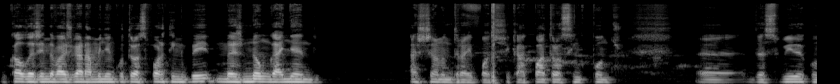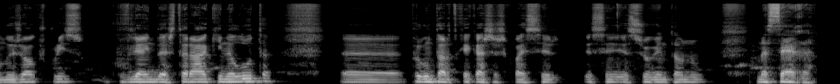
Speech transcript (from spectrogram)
o Caldas ainda vai jogar amanhã contra o Sporting B, mas não ganhando. Acho que já não terá hipótese de ficar 4 ou 5 pontos uh, da subida com dois jogos, por isso o Covilhã ainda estará aqui na luta. Uh, Perguntar-te o que é que achas que vai ser esse, esse jogo então no, na Serra.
